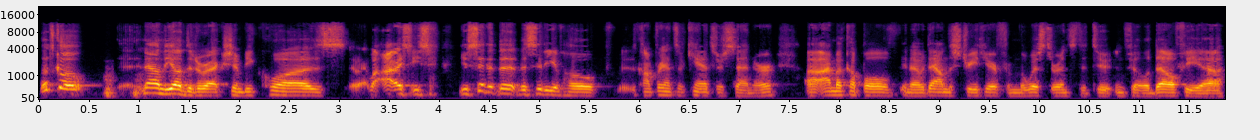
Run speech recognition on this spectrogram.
let's go now in the other direction because well, I, you, you sit at the, the City of Hope Comprehensive Cancer Center. Uh, I'm a couple, you know, down the street here from the Wistar Institute in Philadelphia.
